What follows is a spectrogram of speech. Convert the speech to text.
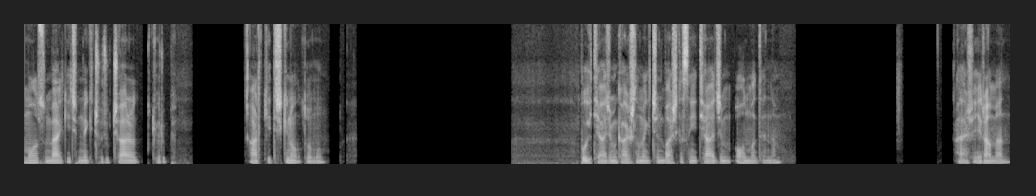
Ama olsun belki içimdeki çocuk çağrı görüp artık yetişkin olduğumu, bu ihtiyacımı karşılamak için başkasına ihtiyacım olmadığını, her şeye rağmen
